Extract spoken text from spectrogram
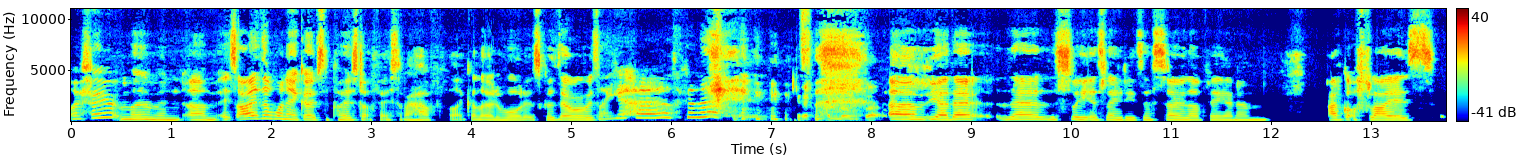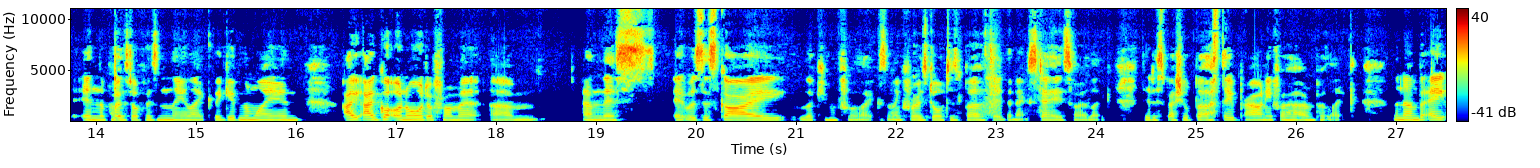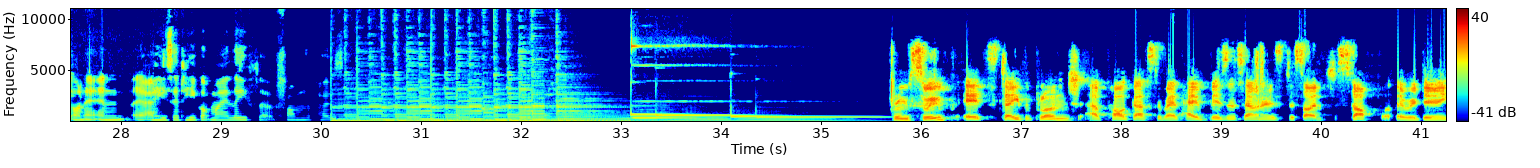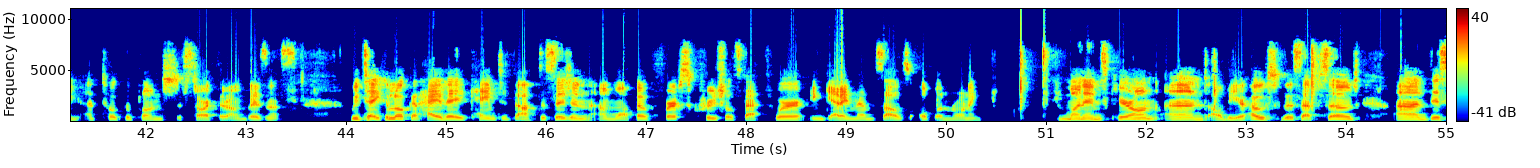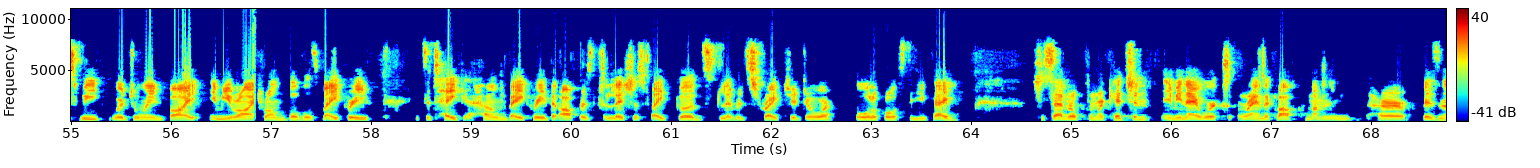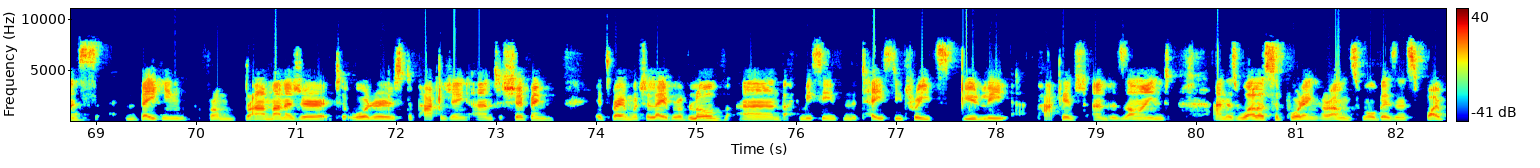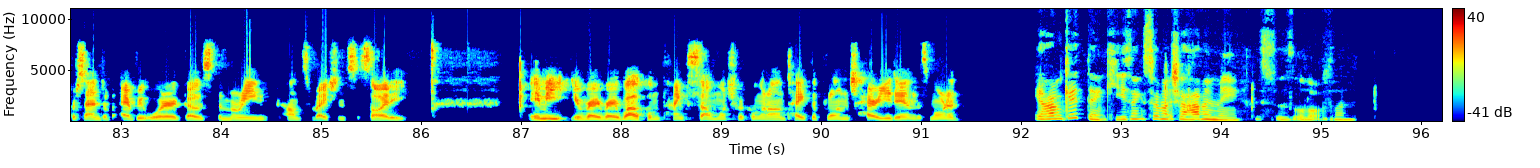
My favorite moment, um, it's either when I go to the post office and I have like a load of orders because they're always like, "Yeah, look at this." I love that. Um, yeah, they're they're the sweetest ladies. They're so lovely, and um, I've got flyers in the post office, and they like they give them away. And I I got an order from it, um, and this it was this guy looking for like something for his daughter's birthday the next day. So I like did a special birthday brownie for her and put like the number eight on it. And uh, he said he got my leaflet from the post From Swoop, it's Take the Plunge, a podcast about how business owners decided to stop what they were doing and took the plunge to start their own business. We take a look at how they came to that decision and what the first crucial steps were in getting themselves up and running. My name is Kieran and I'll be your host for this episode. And this week we're joined by Imi Ryan from Bubbles Bakery. It's a take at home bakery that offers delicious baked goods delivered straight to your door all across the UK. She set it up from her kitchen. Imi now works around the clock managing her business, baking from brand manager to orders to packaging and to shipping. It's very much a labor of love, and that can be seen from the tasty treats, beautifully packaged and designed. And as well as supporting her own small business, 5% of every order goes to the Marine Conservation Society. Imi, you're very, very welcome. Thanks so much for coming on Take the Plunge. How are you doing this morning? Yeah, I'm good, thank you. Thanks so much for having me. This is a lot of fun.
